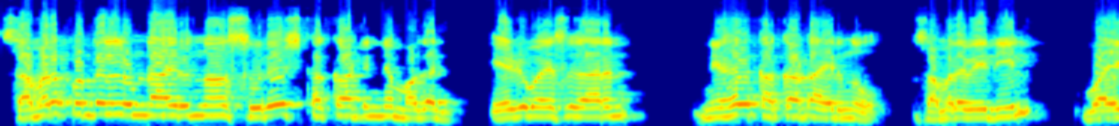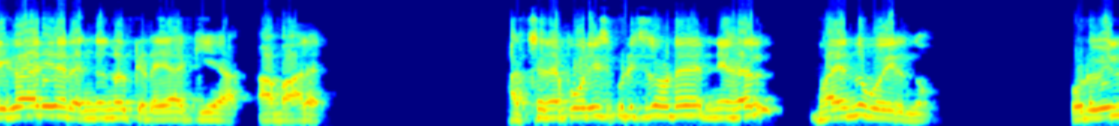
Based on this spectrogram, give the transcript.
സമരപ്പന്തലിൽ ഉണ്ടായിരുന്ന സുരേഷ് കക്കാട്ടിന്റെ മകൻ ഏഴു വയസ്സുകാരൻ നിഹൽ കക്കാട്ടായിരുന്നു സമരവേദിയിൽ വൈകാരിക രംഗങ്ങൾക്കിടയാക്കിയ ആ ബാലൻ. അച്ഛനെ പോലീസ് പിടിച്ചതോടെ നിഹൽ ഭയന്നുപോയിരുന്നു. ഒടുവിൽ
